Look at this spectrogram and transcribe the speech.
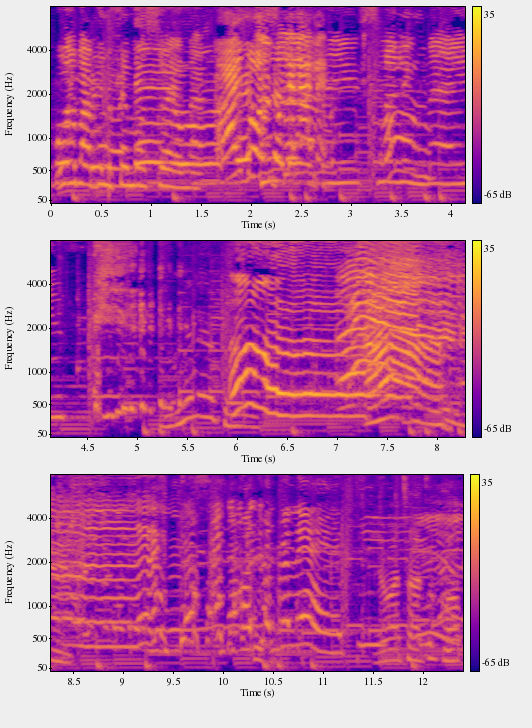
boy. Uba buhle moswena. Ay, no, Smelling, smelling nice. Oh. Ah. Chocolate. Yewathatha ubhok.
